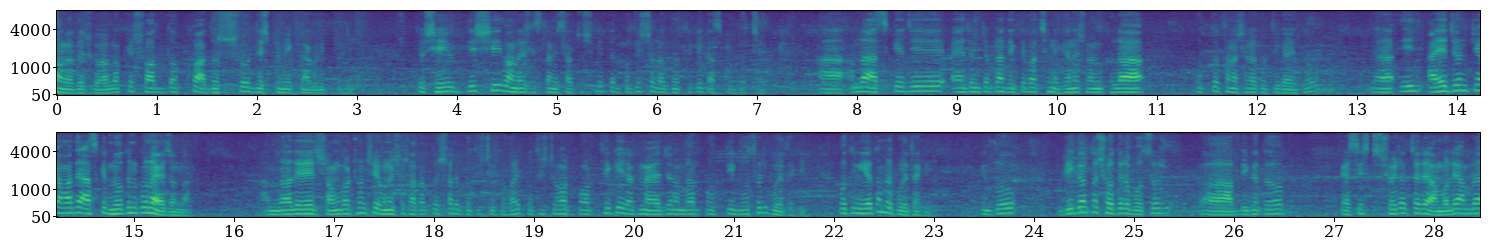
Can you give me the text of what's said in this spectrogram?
বাংলাদেশ গড়ার লক্ষ্যে সৎ দক্ষ আদর্শ, দেশপ্রেমিক, নাগরিক তৈরি। তো সেই উদ্দেশ্যেই বাংলাদেশ ইসলামী ছাত্র শিবির তার প্রতিষ্ঠা লগ্ন থেকে কাজ করে যাচ্ছে। আমরা আজকে যে আয়োজনটি আপনারা দেখতে পাচ্ছেন, এখানে শরণখোলা উত্তর থানা শাখা কর্তৃক আয়োজিত। এই আয়োজনটি আমাদের আজকের নতুন কোনো আয়োজন না। আমাদের সংগঠন সেই উনিশশো সাতাত্তর সালে প্রতিষ্ঠিত হয়। প্রতিষ্ঠিত হওয়ার পর থেকে এরকম আয়োজন আমরা প্রতি বছরই করে থাকি। প্রতিনিয়ত আমরা করে থাকি। কিন্তু বিগত সতেরো বছর বিগত প্যাসিস্ট স্বৈরাচারের আমলে আমরা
